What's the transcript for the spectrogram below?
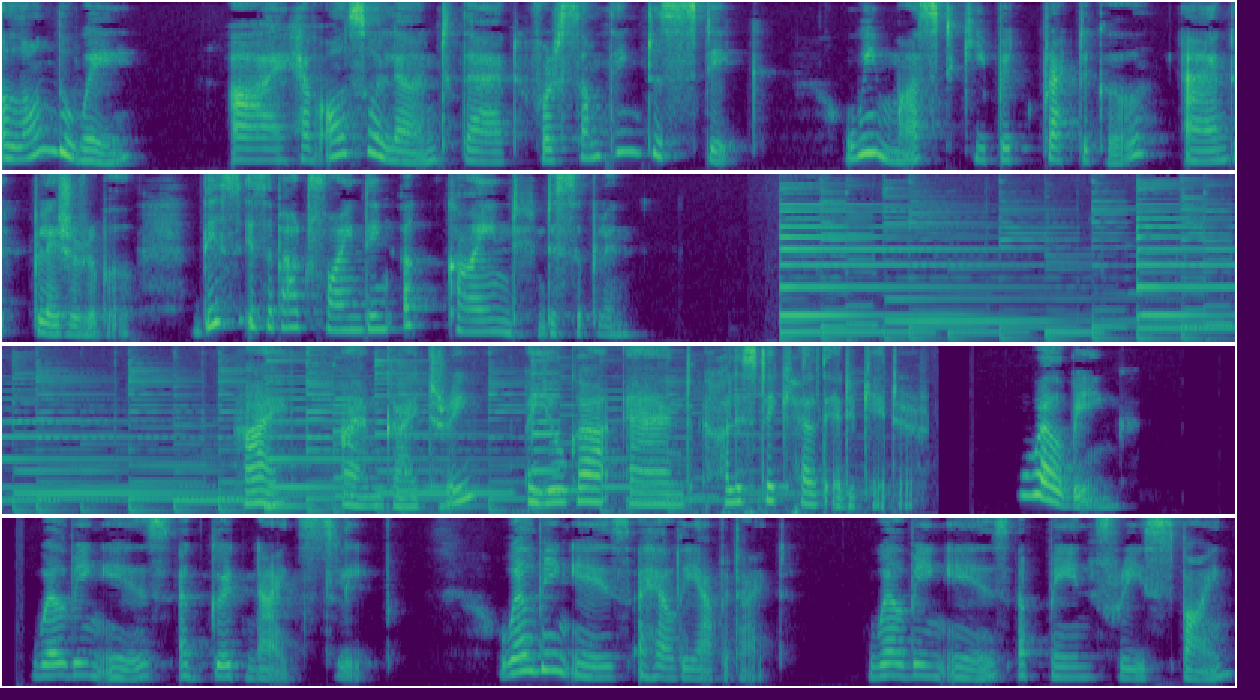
Along the way, I have also learned that for something to stick, we must keep it practical and pleasurable. This is about finding a kind discipline. Hi, I am Gayatri, a yoga and holistic health educator. Well being. Well being is a good night's sleep. Well being is a healthy appetite. Well being is a pain free spine.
